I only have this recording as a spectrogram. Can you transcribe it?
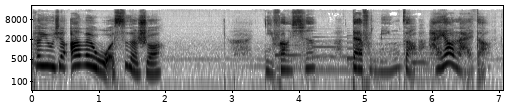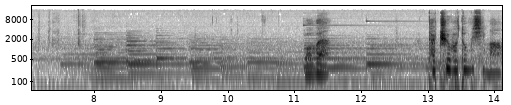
他又像安慰我似的说：“你放心。”大夫明早还要来的。我问：“他吃过东西吗？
